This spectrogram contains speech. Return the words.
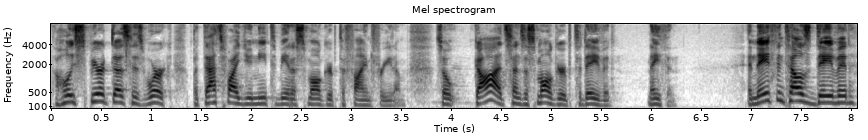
The Holy Spirit does his work, but that's why you need to be in a small group to find freedom. So God sends a small group to David, Nathan. And Nathan tells David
